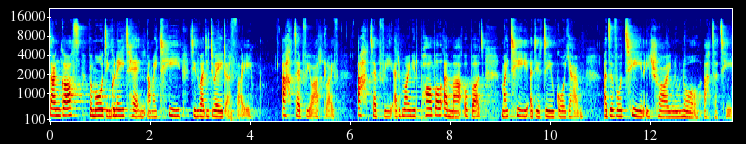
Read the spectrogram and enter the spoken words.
Dangos fy mod i'n gwneud hyn a mae ti sydd wedi dweud wrtho i. Ateb fi o arglwydd, ateb fi er mwyn i'r pobl yma wybod mae ti ydy'r Dyw go iawn a dy fod ti'n ei troi nhw nôl ata ti.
